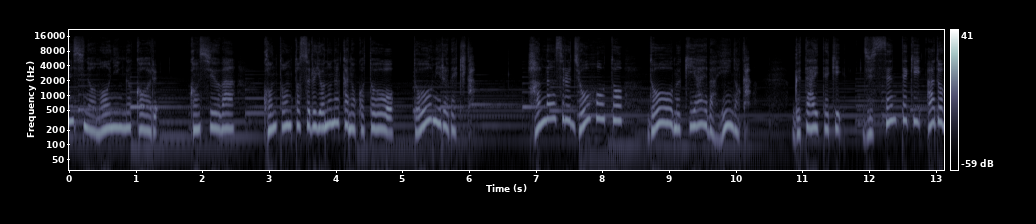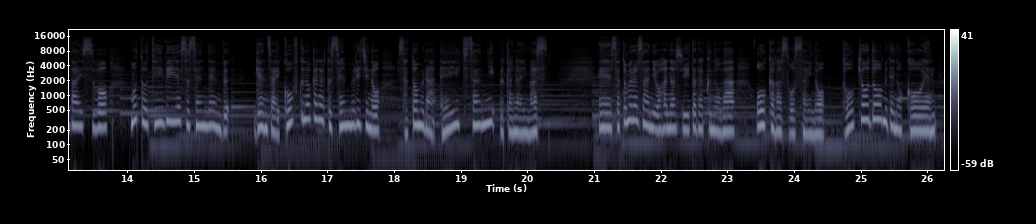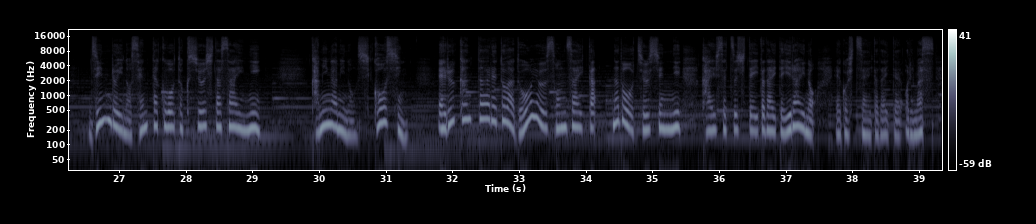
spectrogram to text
天使のモーニングコール。今週は混沌とする世の中のことをどう見るべきか。氾濫する情報とどう向き合えばいいのか。具体的実践的アドバイスを元 TBS 宣伝部現在幸福の科学専務理事の里村栄一さんに伺います、えー、里村さんにお話しいただくのは大川総裁の東京ドームでの講演人類の選択を特集した際に神々の思考心エル・カンターレとはどういう存在かなどを中心に解説していただいて以来のご出演いただいております。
